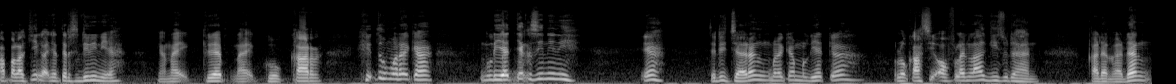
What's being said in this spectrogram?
apalagi nggak nyetir sendiri nih ya yang naik grab naik gokar itu mereka melihatnya ke sini nih ya. Jadi jarang mereka melihat ke lokasi offline lagi sudahan. Kadang-kadang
